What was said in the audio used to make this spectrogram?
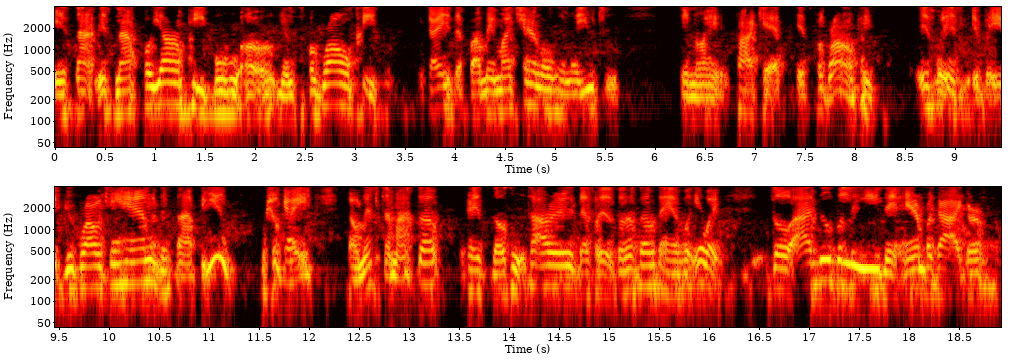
It's not, it's not for young people, who, uh, it's for grown people, okay? That's why I made my channel and my YouTube you know, podcast. It's for grown people. It's what it is. If, if you're grown can't handle it, it's not for you. Okay? Don't listen to my stuff. Okay, those who tolerate it, that's what so that's what I'm saying. But anyway, so I do believe that Amber Guyger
